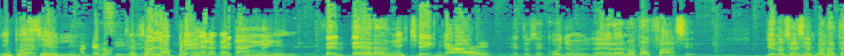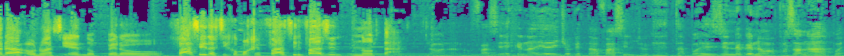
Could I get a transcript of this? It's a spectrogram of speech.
Imposible. Que- que no- son los no primeros que están Entonces, en... se enteran, En el te caen, entonces coño, la verdad no está fácil. Yo no sé si el pana estará o no haciendo, pero fácil, así como que fácil, fácil, no está. No, no, no, fácil. Es que nadie ha dicho que está fácil. Está pues diciendo que no va a pasar nada, pues.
